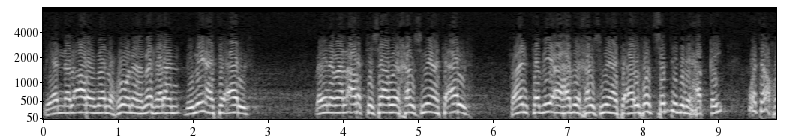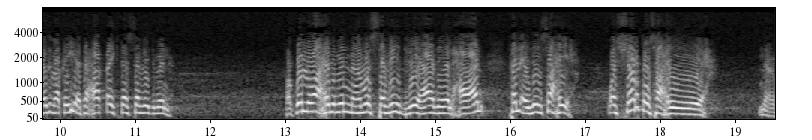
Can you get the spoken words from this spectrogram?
لأن الأرض ملحونة مثلا بمائة ألف بينما الأرض تساوي خمسمائة ألف فأنت تبيعها بخمسمائة ألف وتسددني حقي وتأخذ بقية حقك تستفيد منه. فكل واحد منا مستفيد في هذه الحال فالإذن صحيح والشرط صحيح. نعم.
